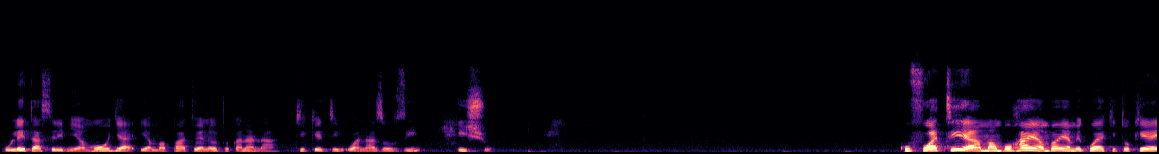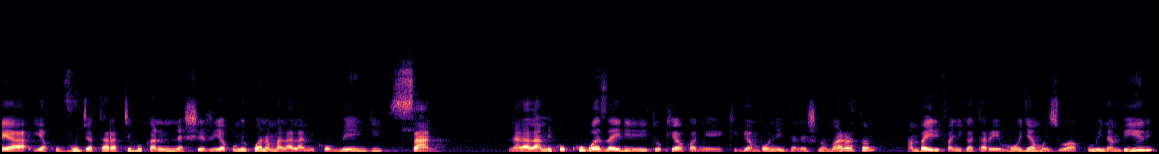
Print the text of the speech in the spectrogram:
kuleta asilimia moja ya mapato yanayotokana na tiketi wanazozi issue. Kufuatia mambo haya ambayo yamekuwa yakitokea ya, ya kuvunja taratibu, kanuni na sheria, kumekuwa na malalamiko mengi sana, na lalamiko kubwa zaidi lilitokea kwenye Kigamboni International Marathon ambayo ilifanyika tarehe moja mwezi wa kumi na mbili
